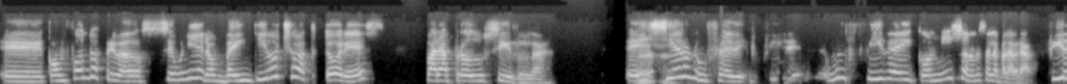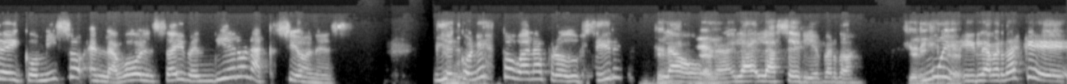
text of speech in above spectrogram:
eh, con fondos privados. Se unieron 28 actores para producirla. E ah. hicieron un, un fideicomiso, no me sale la palabra, fideicomiso en la bolsa y vendieron acciones. Y con esto van a producir la obra, la, serie, perdón. y la verdad es que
